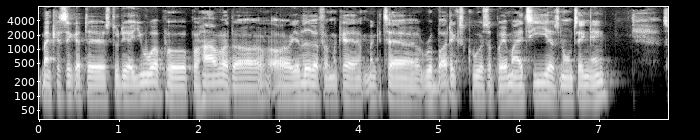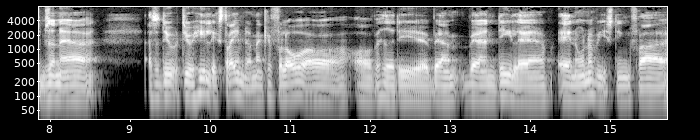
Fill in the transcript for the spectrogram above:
man kan sikkert øh, studere jura på, på Harvard, og, og jeg ved i hvert fald, man kan, man kan tage robotics-kurser på MIT og sådan nogle ting, ikke? som sådan er, altså det er, jo, det er jo helt ekstremt, at man kan få lov at, og, hvad hedder det, være, være en del af, af en undervisning fra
